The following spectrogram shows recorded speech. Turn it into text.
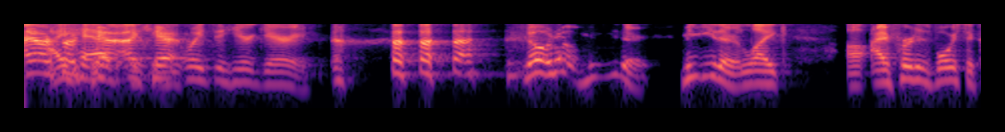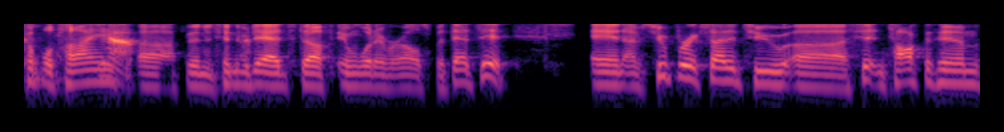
I also I can't. I can't wait to hear Gary. No, no, me either. Me either. Like uh, I've heard his voice a couple times, Yeah. uh, the Nintendo Dad stuff and whatever else, but that's it. And I'm super excited to uh, sit and talk with him.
